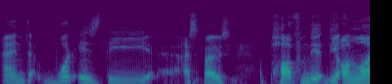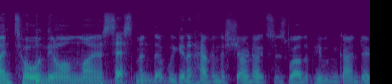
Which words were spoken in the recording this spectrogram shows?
And what is the, I suppose, apart from the, the online tool and the online assessment that we're going to have in the show notes as well that people can go and do,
